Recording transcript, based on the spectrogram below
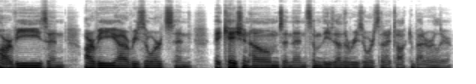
RVs and RV uh, resorts and vacation homes, and then some of these other resorts that I talked about earlier.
